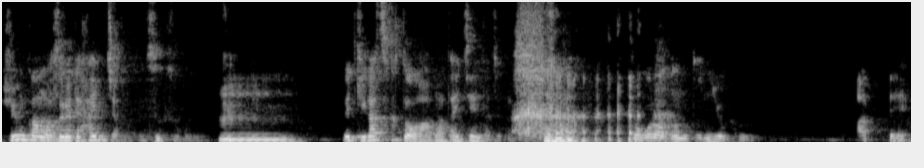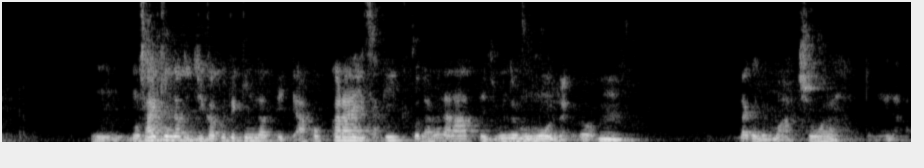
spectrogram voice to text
瞬間忘れて入っちゃうんですねすぐそこに。うギュッてん。で気が付くとあまた1年経っちゃった。ところは本当によくあって、うん、もう最近だと自覚的になっていてあこっから先行くとダメだなって自分でも思うんだけどうん。だけどまあしょうがないなと思いながら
